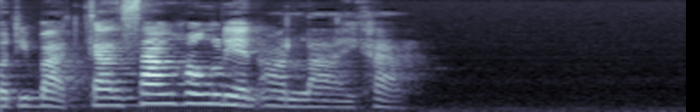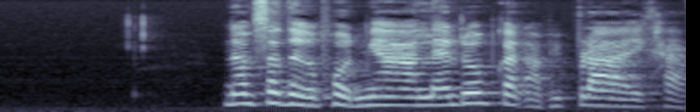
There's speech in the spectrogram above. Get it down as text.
ปฏิบัติการสร้างห้องเรียนออนไลน์ค่ะนำเสนอผลงานและร่วมกันอภิปรายค่ะ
